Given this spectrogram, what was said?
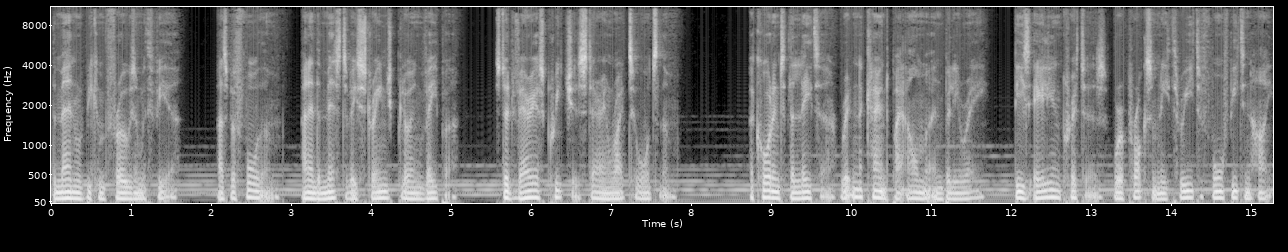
the men would become frozen with fear, as before them, and in the midst of a strange glowing vapor, stood various creatures staring right towards them. According to the later written account by Alma and Billy Ray, these alien critters were approximately 3 to 4 feet in height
